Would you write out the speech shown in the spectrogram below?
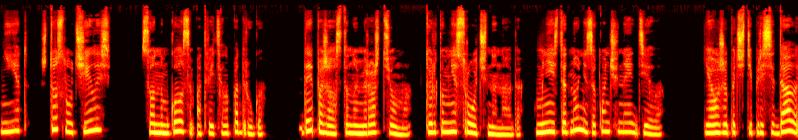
«Нет, что случилось?» Сонным голосом ответила подруга. «Дай, пожалуйста, номер Артема. Только мне срочно надо. У меня есть одно незаконченное дело». Я уже почти приседала,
